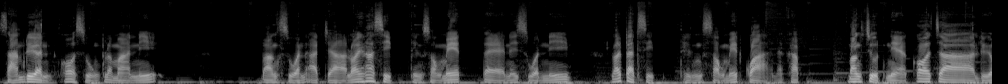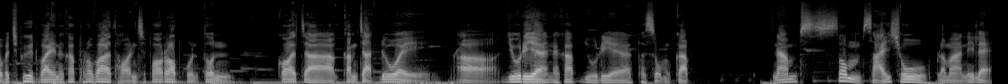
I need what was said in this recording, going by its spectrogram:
3 เดือนก็สูงประมาณนี้ บางสวนอาจจะ 150ถึง2เมตร แต่ในสวนนี้ 180ถึง2เมตรกว่านะครับบางจุดเนี่ยก็จะเหลือวัชพืชไว้นะครับเพราะว่าถอนเฉพาะรอบโคนต้น ก็จะกำจัดด้วยยูเรียนะครับยูเรียผสมกับน้ำส้มสายชูประมาณนี้แหละ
